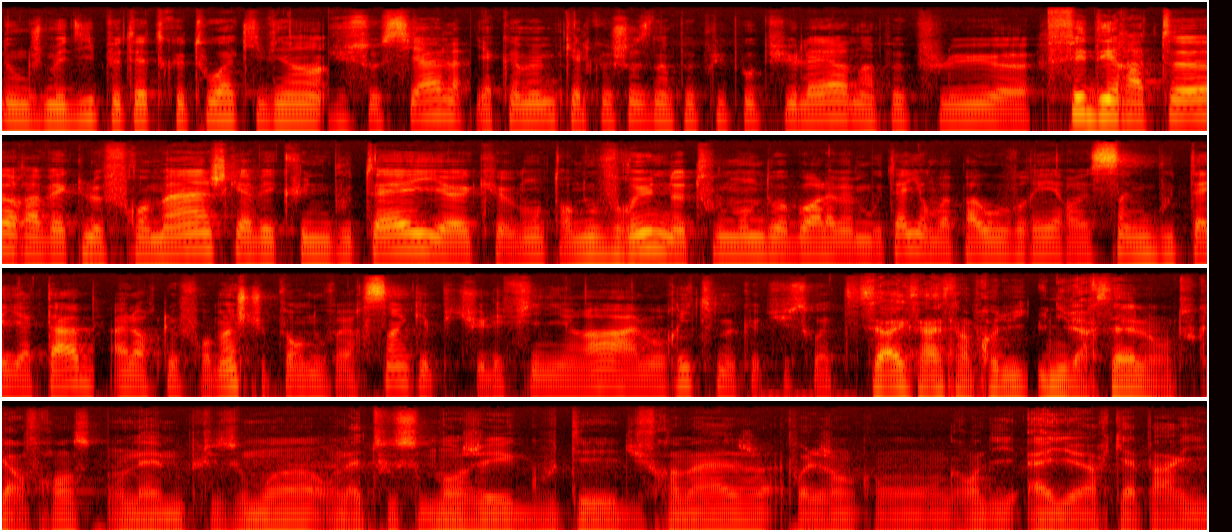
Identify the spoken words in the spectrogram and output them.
Donc je me dis peut-être que toi qui viens du social, il y a quand même quelque chose d'un peu plus populaire, d'un peu plus euh, fédérateur avec le fromage qu'avec une bouteille, euh, que bon, t'en ouvres une, tout le monde doit boire la même bouteille, on va pas ouvrir euh, cinq bouteilles à table, alors que le fromage, tu peux en ouvrir cinq et puis tu les finiras au rythme que tu souhaites. C'est vrai que ça reste un produit universel, en tout cas en France, on aime plus ou moins, on a tous mangé, goûté du fromage. Pour les gens qui ont grandi ailleurs qu'à Paris,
